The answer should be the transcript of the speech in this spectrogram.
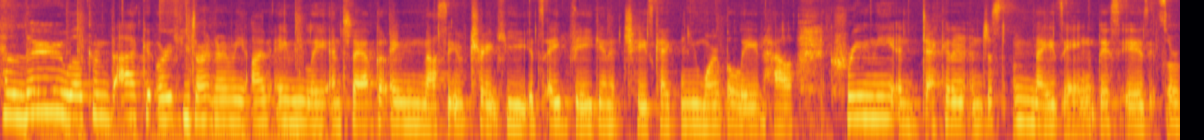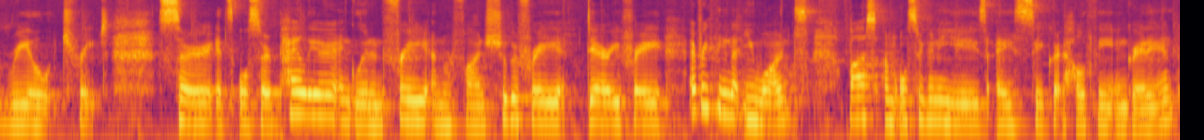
Hello, welcome back, or if you don't know me, I'm Amy Lee and today I've got a massive treat for you. It's a vegan cheesecake and you won't believe how creamy and decadent and just amazing this is. It's a real treat. So it's also paleo and gluten-free and refined sugar-free, dairy-free, everything that you want. But I'm also gonna use a secret healthy ingredient,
